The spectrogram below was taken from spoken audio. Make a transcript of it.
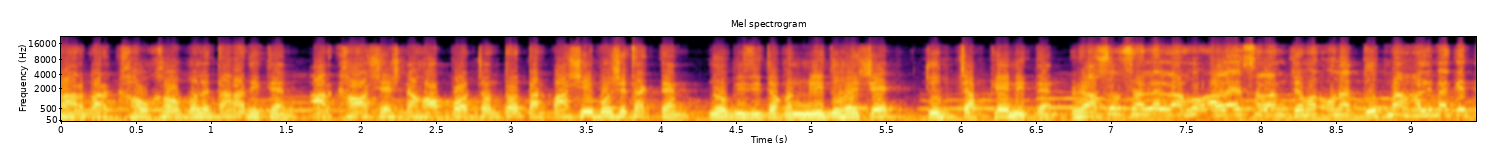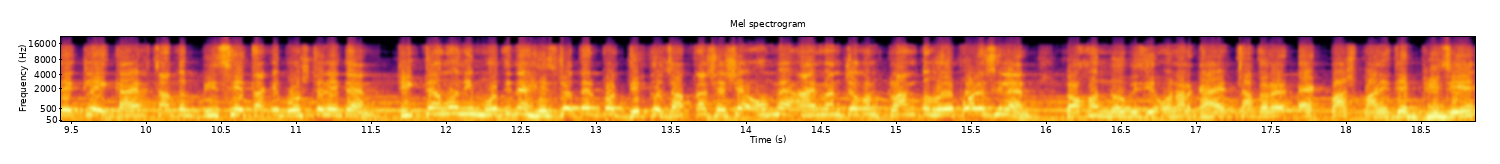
বারবার খাও খাও বলে তারা দিতেন। আর খাওয়া শেষ না হওয়া পর্যন্ত তার পাশেই বসে থাকতেন। নবীজি তখন মৃদু হেসে চুপচাপ খেয়ে নিতেন। রাসূল সাল্লাল্লাহু আলাইহি সাল্লাম যেমন ওনার দুধমা হালিমাকে দেখলেই গায়ের চাদর বিছিয়ে তাকে বসতে দিতেন, ঠিক তেমনই মদিনা হিজরতের পর দীর্ঘ যাত্রা শেষে উম্মে আয়মান যখন ক্লান্ত হয়ে পড়েছিলেন, তখন নবীজি ওনার গায়ের চাদরের এক পাশ পানিতে ভিজিয়ে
